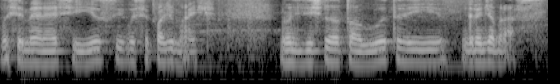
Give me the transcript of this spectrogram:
Você merece isso e você pode mais. Não desista da tua luta e um grande abraço.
